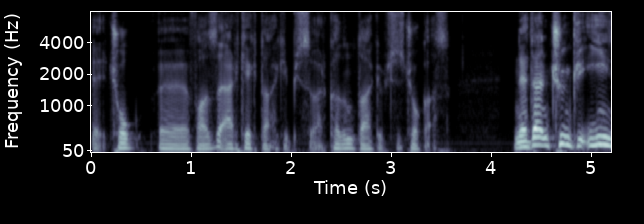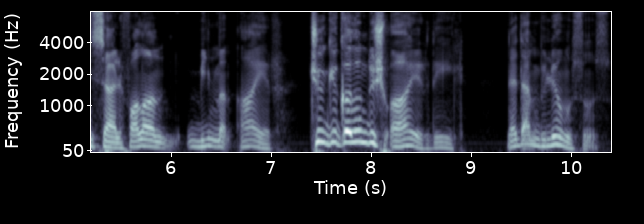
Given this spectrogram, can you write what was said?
e, çok e, fazla erkek takipçisi var. Kadın takipçisi çok az. Neden? Çünkü insel falan bilmem. Hayır. Çünkü kadın düş... Hayır değil. Neden biliyor musunuz?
